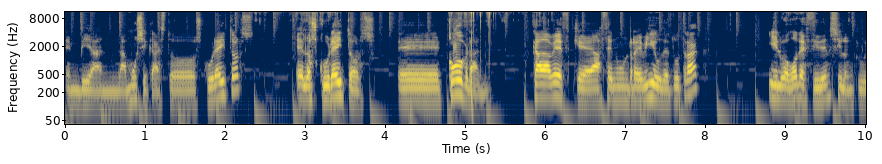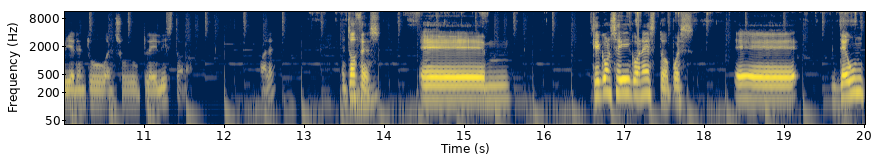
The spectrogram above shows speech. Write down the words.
envían la música a estos curators. Eh, los curators cobran cada vez que hacen un review de tu track y luego deciden si lo incluyen en, tu, en su playlist o no. ¿Vale? Entonces, ¿Qué conseguí con esto? Pues eh, de, un,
